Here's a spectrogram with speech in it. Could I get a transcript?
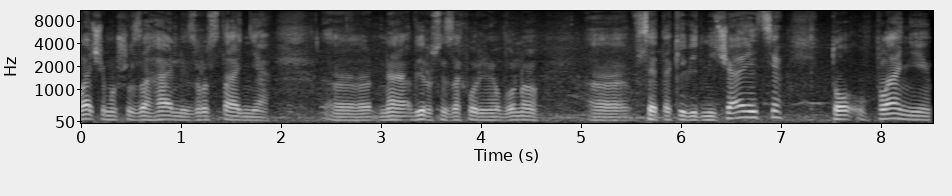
бачимо, що загальне зростання е, на вірусне захворювання воно е, все-таки відмічається, то в плані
